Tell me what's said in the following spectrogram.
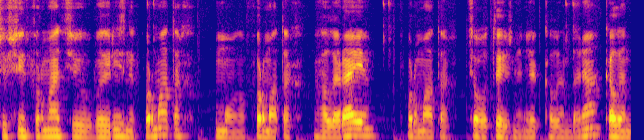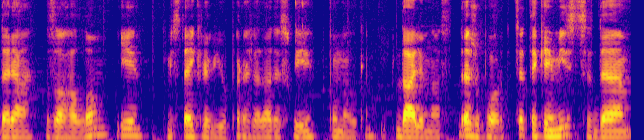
цю всю інформацію в різних форматах, умовно, в форматах галереї, в форматах цього тижня як календаря, календаря загалом і Mistake Review, переглядати свої помилки. Далі в нас дешборд. Це таке місце, де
